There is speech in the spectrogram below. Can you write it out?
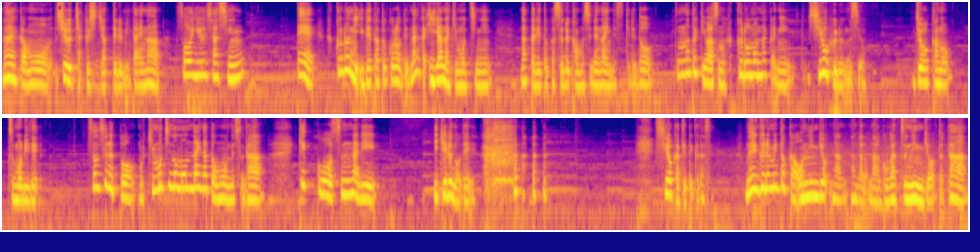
なんかもう執着しちゃってるみたいな、そういう写真って袋に入れたところでなんか嫌な気持ちになったりとかするかもしれないんですけれど、そんな時はその袋の中に塩を振るんですよ。浄化のつもりで。そうするともう気持ちの問題だと思うんですが、結構すんなりいけるので 塩かけてください。ぬいぐるみとかお人形ななんだろうな5月人形とか、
